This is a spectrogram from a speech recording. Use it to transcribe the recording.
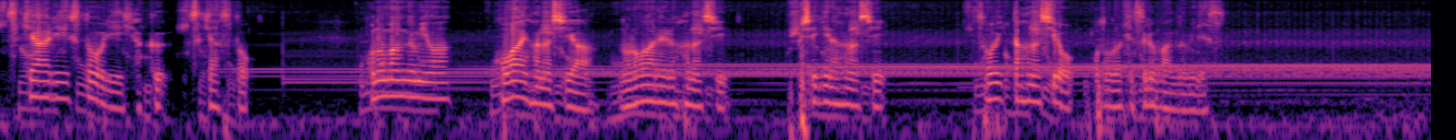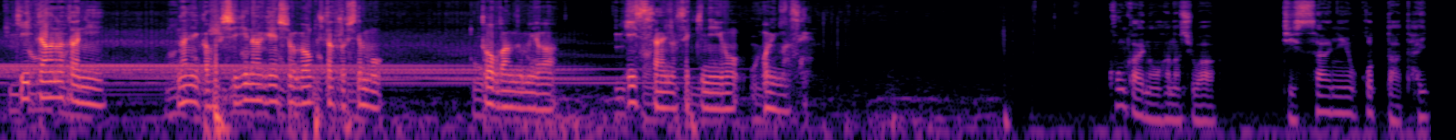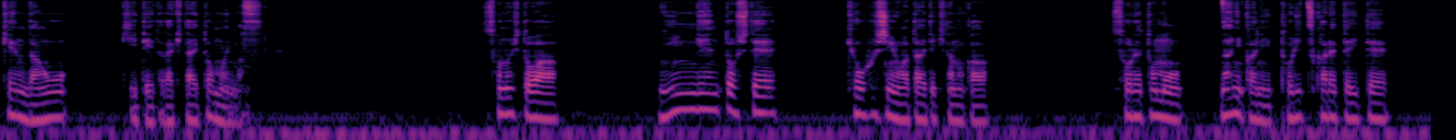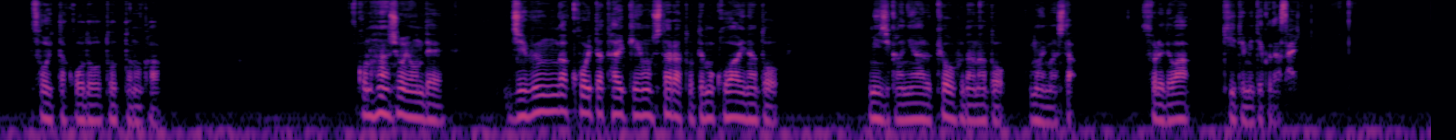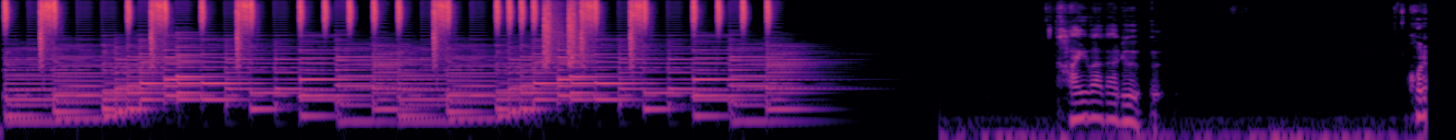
スキャーリーストーリー100スキャスト。この番組は怖い話や呪われる話不思議な話そういった話をお届けする番組です。聞いたあなたに何か不思議な現象が起きたとしても当番組は一切の責任を負いません。今回のお話は実際に起こった体験談を聞いていただきたいと思います。その人は人間として恐怖心を与えてきたのかそれとも何かに取りつかれていてそういった行動をとったのか。この話を読んで自分がこういった体験をしたらとても怖いなと身近にある恐怖だなと思いました。それでは聞いてみてください。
